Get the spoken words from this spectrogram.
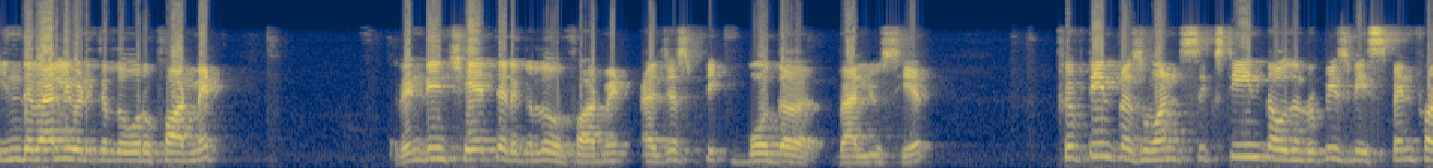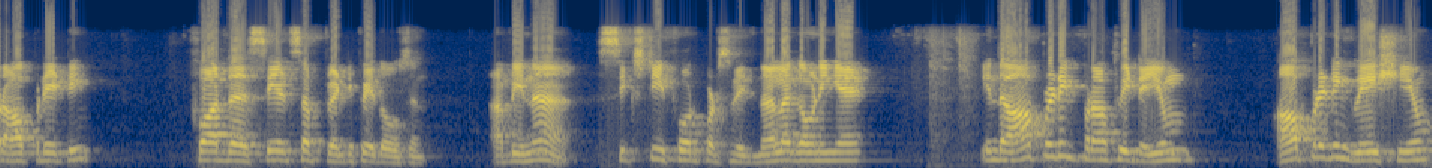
இந்த வேல்யூ எடுக்கிறது ஒரு ஃபார்மேட் ரெண்டையும் சேர்த்து எடுக்கிறது ஒரு format I just pick both the values here fifteen plus one sixteen thousand rupees we spend for operating for the sales of twenty five thousand அப்படின்னா சிக்ஸ்டி ஃபோர் பர்சன்டேஜ் நல்லா கவனிங்க. இந்த ஆப்ரேட்டிங் ப்ராஃபிட்டையும் ஆப்ரேட்டிங் ரேஷியும்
